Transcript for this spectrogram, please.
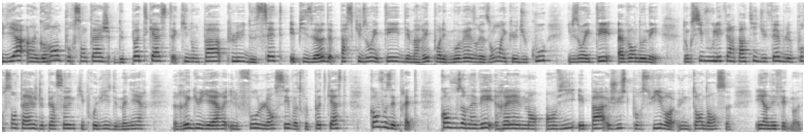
Il y a un grand pourcentage de podcasts qui n'ont pas plus de 7 épisodes parce qu'ils ont été démarrés pour les mauvaises raisons et que du coup, ils ont été abandonnés. Donc si vous voulez faire partie du faible pourcentage de personnes qui produisent de manière régulière, il faut lancer votre podcast quand vous êtes prête, quand vous en avez réellement envie et pas juste pour suivre une tendance et un effet de mode.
